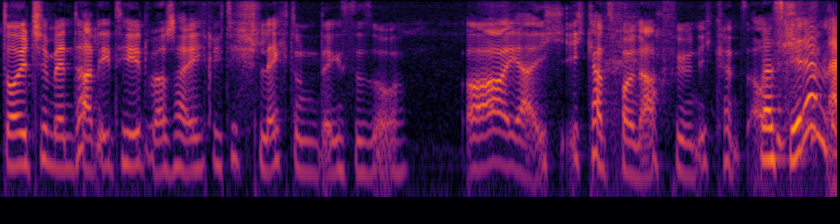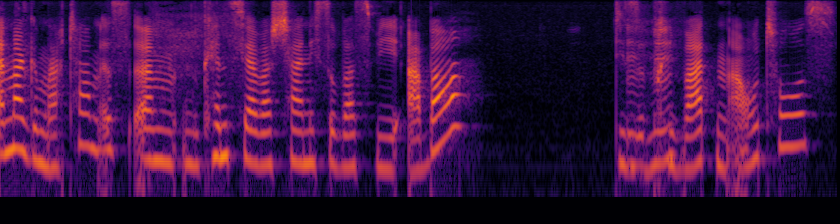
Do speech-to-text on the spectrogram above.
deutsche Mentalität wahrscheinlich richtig schlecht und du denkst dir so, oh ja, ich, ich kann es voll nachfühlen, ich kann es auch. Was wir dann einmal gemacht haben, ist, ähm, du kennst ja wahrscheinlich sowas wie ABBA, diese privaten Autos.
